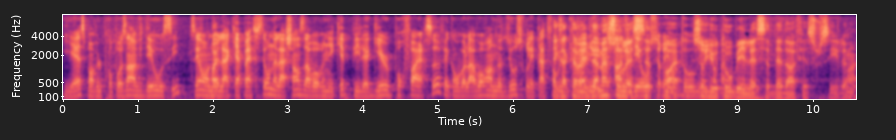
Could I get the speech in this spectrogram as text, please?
Yes, puis on veut le proposer en vidéo aussi. Tu sais, on a la capacité, on a la chance d'avoir une équipe puis le gear pour faire ça. Fait qu'on va l'avoir en audio sur les plateformes. Exactement, connues, évidemment en sur le vidéo site, sur ouais, YouTube. sur et YouTube et le site d'Ed Office aussi. Là. Ouais.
